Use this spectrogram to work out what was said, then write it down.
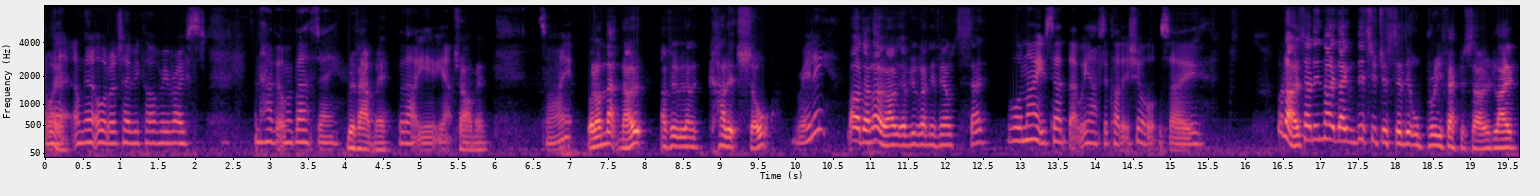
I'm gonna, I'm gonna order a Toby Carvery roast, and have it on my birthday Without me. without you. Yeah, Charming. it's all right. Well, on that note, I think we're going to cut it short. Really? Well, I don't know. Have you got anything else to say? Well, now you've said that we have to cut it short, so Well, no, it's only like, like this is just a little brief episode. Like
